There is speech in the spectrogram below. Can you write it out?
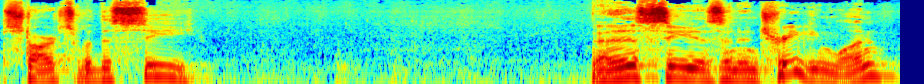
Starts with the sea. Now, this sea is an intriguing one.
